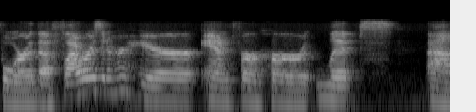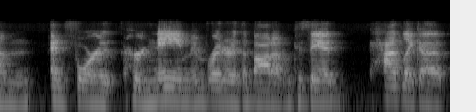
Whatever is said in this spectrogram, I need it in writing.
for the flowers in her hair and for her lips um, and for her name embroidered at the bottom because they had had like a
